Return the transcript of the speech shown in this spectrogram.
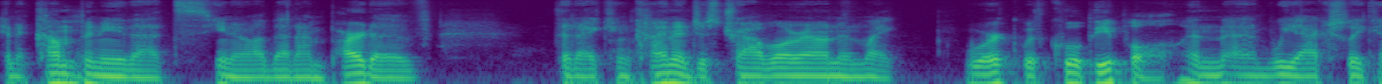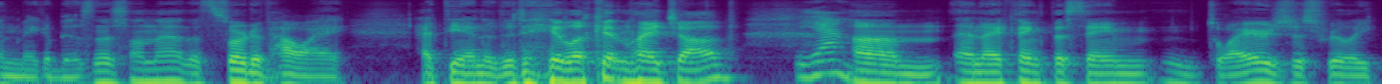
in a company that's you know that I'm part of that I can kind of just travel around and like work with cool people and, and we actually can make a business on that. That's sort of how I, at the end of the day, look at my job. Yeah. Um, and I think the same dwyer is just really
